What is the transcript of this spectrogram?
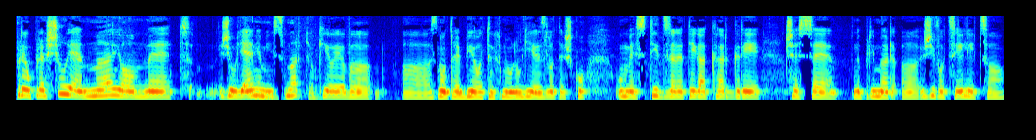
preuprašuje mejo med življenjem in smrtjo, ki jo je v znotraj biotehnologije zelo težko umestiti, zaradi tega, ker gre, če se naprimer živo celico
